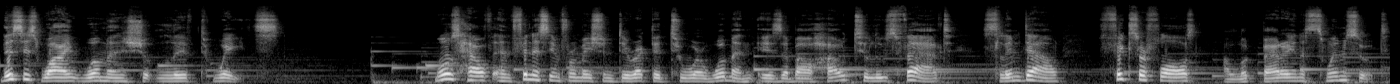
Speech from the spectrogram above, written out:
This is why women should lift weights. Most health and fitness information directed toward women is about how to lose fat, slim down, fix her flaws, and look better in a swimsuit.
